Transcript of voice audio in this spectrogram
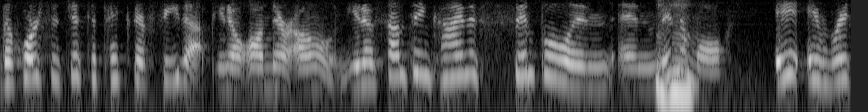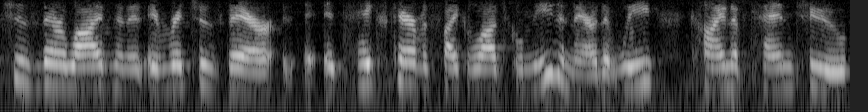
the horses just to pick their feet up, you know, on their own. You know, something kind of simple and, and mm-hmm. minimal. It enriches their lives and it enriches their. It, it takes care of a psychological need in there that we kind of tend to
